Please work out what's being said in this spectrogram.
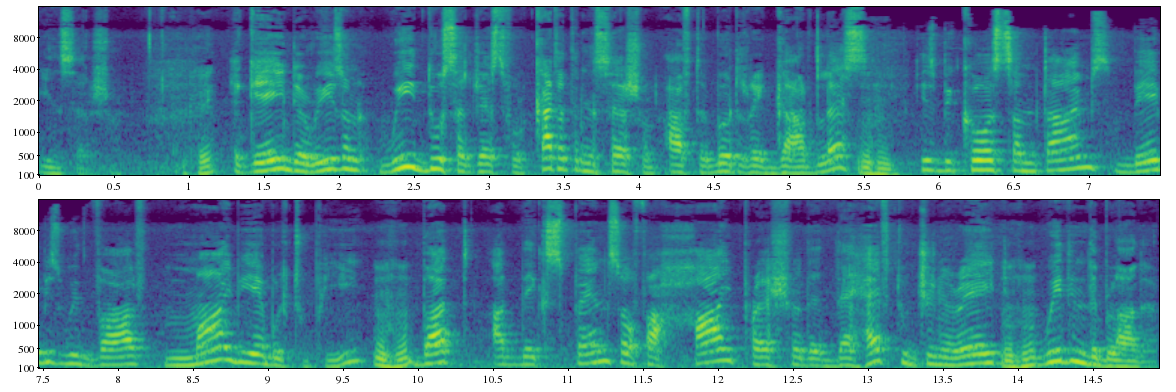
insertion. Okay. Again, the reason we do suggest for catheter insertion after birth, regardless, is because sometimes babies with valve might be able to pee, but at the expense of a high pressure that they have to generate within the bladder.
